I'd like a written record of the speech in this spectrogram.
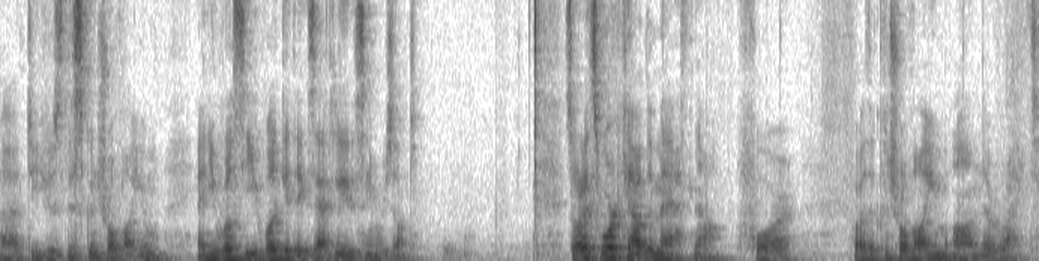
uh, to use this control volume and you will see you will get exactly the same result. So let's work out the math now for, for the control volume on the right.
